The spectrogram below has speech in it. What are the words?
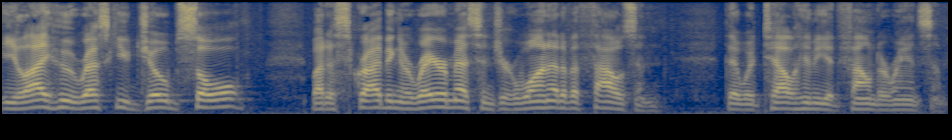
Elihu rescued Job's soul by describing a rare messenger, one out of a thousand, that would tell him he had found a ransom.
